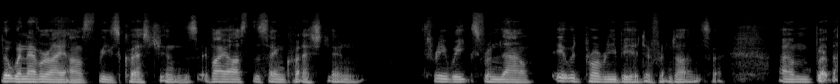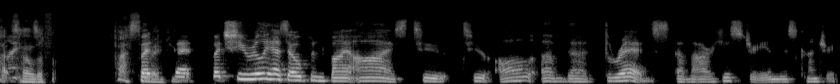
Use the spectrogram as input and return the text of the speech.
that whenever I ask these questions, if I ask the same question three weeks from now, it would probably be a different answer. Um, but that sounds a f- fascinating. but but she really has opened my eyes to to all of the threads of our history in this country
